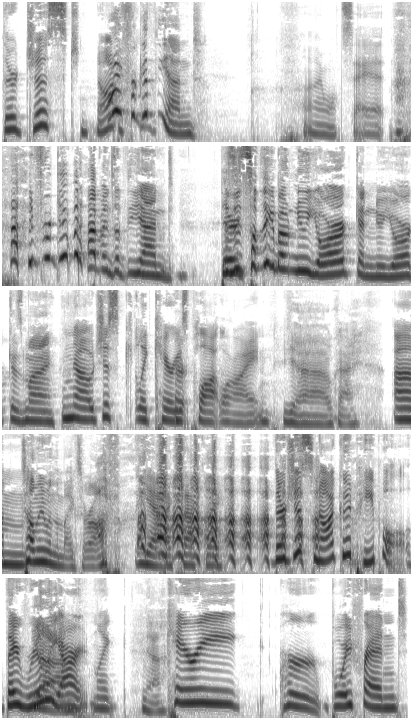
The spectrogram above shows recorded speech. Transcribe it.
they're just Oh, not. I forget the end. I won't say it. I forget what happens at the end. Is it something about New York and New York is my No, just like Carrie's plot line. Yeah, okay. Um, Tell me when the mics are off. yeah, exactly. They're just not good people. They really Yeah. aren't. Like Yeah. Carrie, her boyfriend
